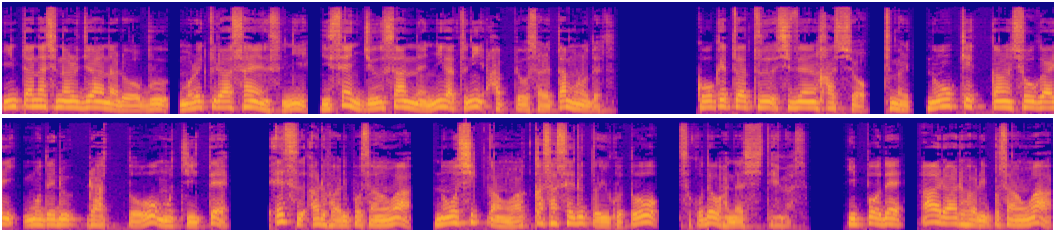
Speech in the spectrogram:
インターナショナルジャーナルオブモレキュラーサイエンスに2013年2月に発表されたものです。高血圧自然発症、つまり脳血管障害モデルラットを用いて Sα リポ酸は脳疾患を悪化させるということをそこでお話ししています。一方で Rα リポ酸は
